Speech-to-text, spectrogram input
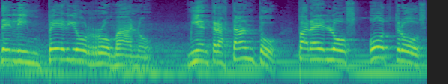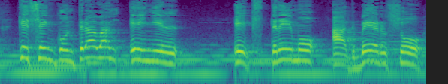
del imperio romano. Mientras tanto, para los otros que se encontraban en el extremo adverso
